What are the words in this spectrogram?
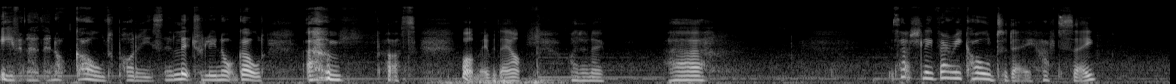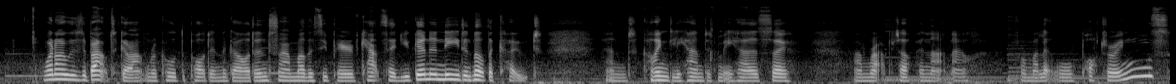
Even though they're not gold poddies, they're literally not gold. Um, but, well, maybe they are. I don't know. Uh, it's actually very cold today, I have to say. When I was about to go out and record the pod in the garden, Sam, Mother Superior of Cat, said, You're going to need another coat, and kindly handed me hers, so I'm wrapped up in that now for my little potterings.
